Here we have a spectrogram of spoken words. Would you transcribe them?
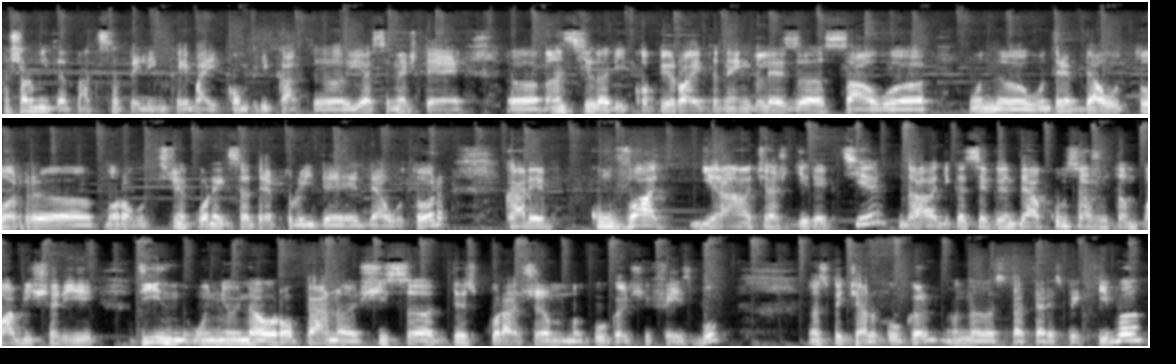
așa numită taxă pe link, că e mai complicat. Uh, ea se numește uh, ancillary copyright în engleză sau uh, un, uh, un drept de autor, uh, mă rog, o chestiune conexă dreptului de, de autor, care cumva era în aceeași direcție, da? adică se gândea cum să ajutăm publisherii din Uniunea Europeană și să descurajăm Google și Facebook, în special Google, în situația respectivă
